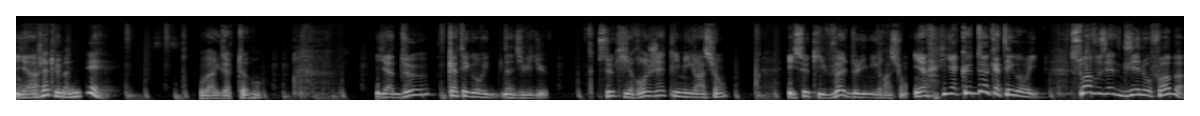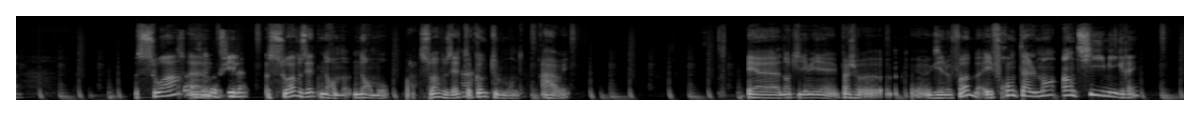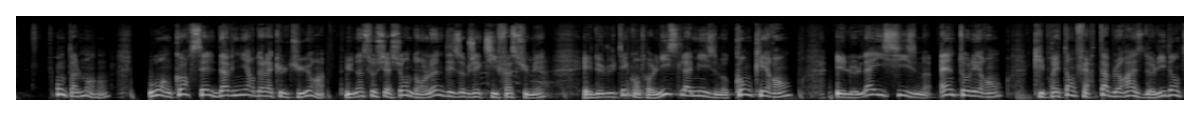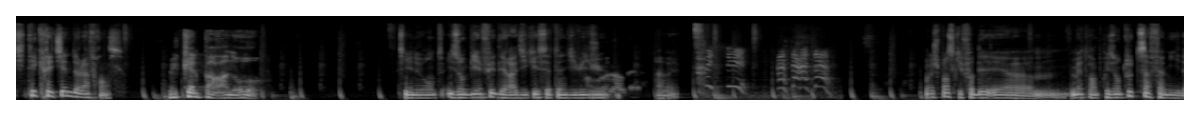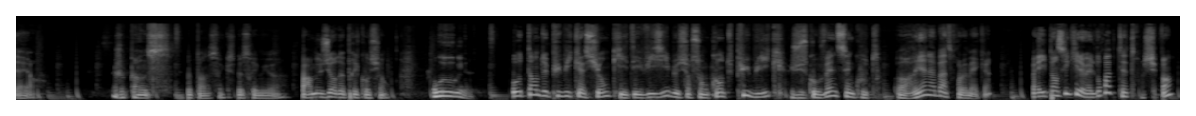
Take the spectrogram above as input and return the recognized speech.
il y On a, rejette l'humanité. Ouais, exactement. Il y a deux catégories d'individus. Ceux qui rejettent l'immigration et ceux qui veulent de l'immigration. Il n'y a, il y a que deux catégories. Soit vous êtes xénophobe, soit, Soit euh, soit vous êtes norm- normaux. Voilà. Soit vous êtes Ah. comme tout le monde. Ah oui. Et euh, donc il est page euh, xénophobe et frontalement anti-immigré. Frontalement. hein. Ou encore celle d'Avenir de la Culture, une association dont l'un des objectifs assumés est de lutter contre l'islamisme conquérant et le laïcisme intolérant qui prétend faire table rase de l'identité chrétienne de la France. Mais quel parano. C'est une honte. Ils ont bien fait d'éradiquer cet individu. Ah, voilà. Ah ouais. Moi, je pense qu'il faut dé- euh, mettre en prison toute sa famille, d'ailleurs. Je pense. Je pense que ce serait mieux. hein. Par mesure de précaution. Oui, oui. Autant de publications qui étaient visibles sur son compte public jusqu'au 25 août. Rien à battre, le mec. hein. Bah, il pensait qu'il avait le droit, peut-être. Je sais pas.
